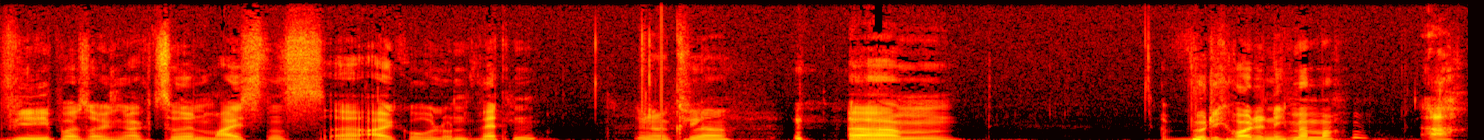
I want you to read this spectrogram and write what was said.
wie bei solchen Aktionen meistens äh, Alkohol und Wetten. Ja, klar. Ähm, Würde ich heute nicht mehr machen. Ach,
